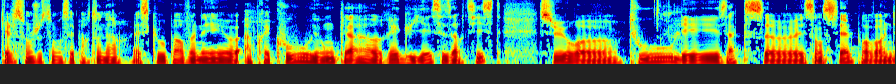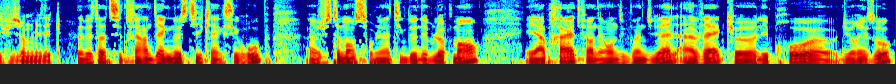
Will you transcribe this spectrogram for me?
Quels sont justement ces partenaires? Est-ce que vous parvenez euh, après coup donc à régulier ces artistes sur euh, tous les axes euh, essentiels pour avoir une diffusion de musique? La méthode, c'est de faire un diagnostic avec ces groupes, euh, justement sur problématiques de développement, et après de faire des rendez-vous individuels avec euh, les pros euh, du réseau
